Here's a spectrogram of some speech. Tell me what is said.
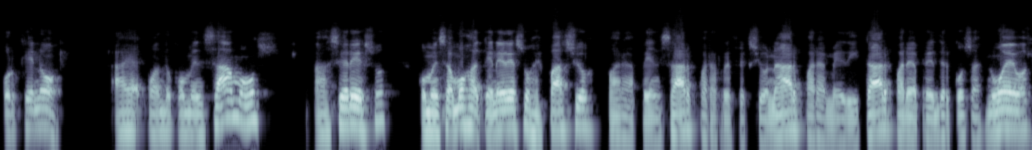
¿por qué no? Ah, cuando comenzamos a hacer eso, comenzamos a tener esos espacios para pensar, para reflexionar, para meditar, para aprender cosas nuevas,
